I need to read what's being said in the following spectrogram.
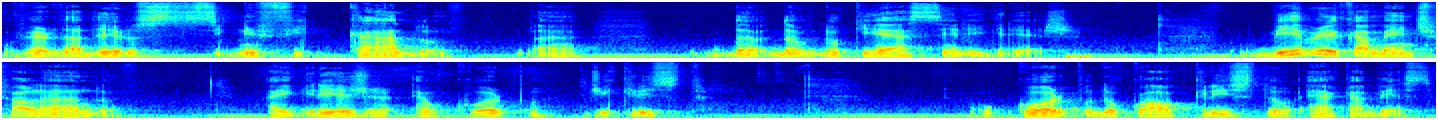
o verdadeiro significado né? do, do, do que é ser igreja. Biblicamente falando, a igreja é o corpo de Cristo. O corpo do qual Cristo é a cabeça.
